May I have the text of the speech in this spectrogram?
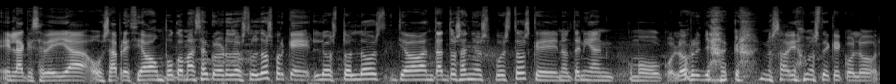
en la que se veía o se apreciaba un poco más el color de los toldos porque los toldos llevaban tantos años puestos que no tenían como color, ya no sabíamos de qué color,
